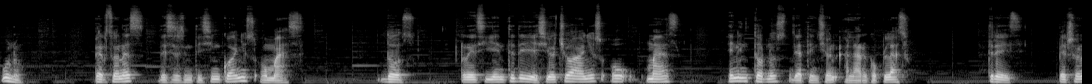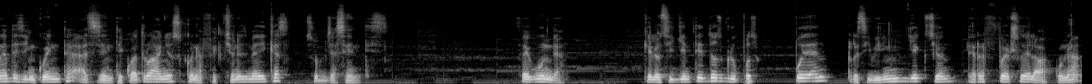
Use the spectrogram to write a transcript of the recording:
1. Personas de 65 años o más. 2. Residentes de 18 años o más en entornos de atención a largo plazo. 3. Personas de 50 a 64 años con afecciones médicas subyacentes. Segunda, que los siguientes dos grupos puedan recibir inyección de refuerzo de la vacuna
